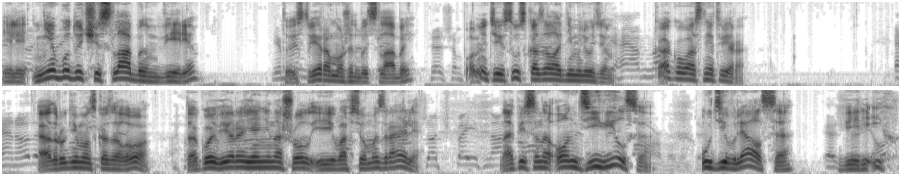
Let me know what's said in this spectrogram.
или не будучи слабым в вере, то есть вера может быть слабой. Помните, Иисус сказал одним людям, «Как у вас нет веры?» А другим он сказал, «О, такой веры я не нашел и во всем Израиле». Написано, он дивился, удивлялся вере их.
